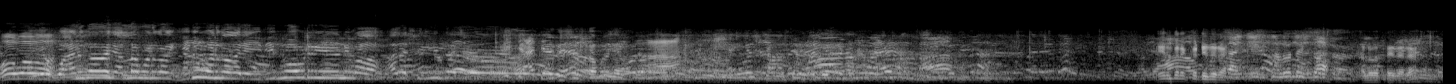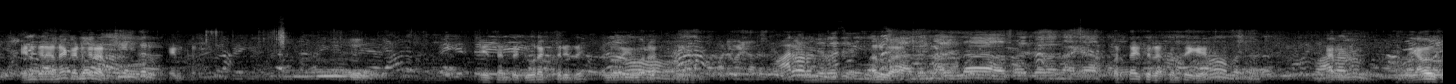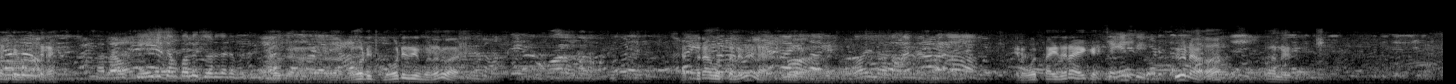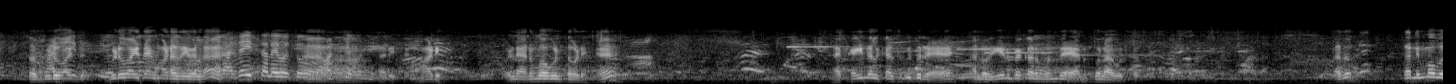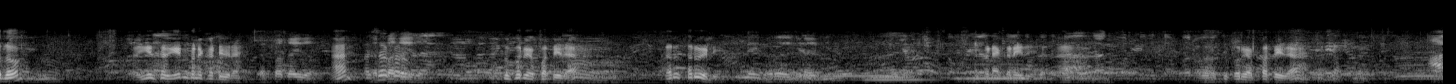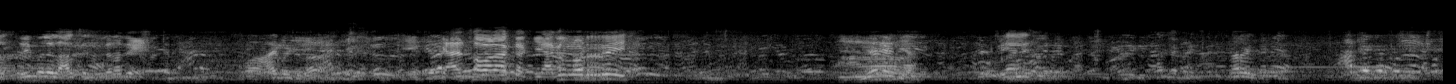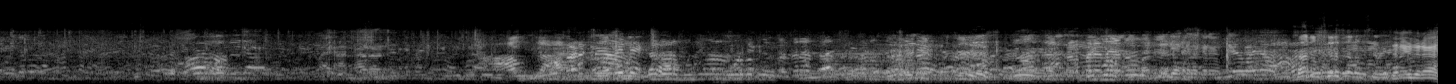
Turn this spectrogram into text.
ಓ ಬೆಳಗ್ಗೆ ಬಂದ್ರ ಒಣಗೋಗ ಎಲ್ಲ ಒಣಗೋಗ ಇದು ಒಣಗೋಗದೆ ಇದು ನೋಡ್ರಿ ನೀವು ಅಲ್ಲ ತೆಂಗಿನ ಏನ್ ಬೆಲೆ ಕಟ್ಟಿದ್ದೀರಾ? ನಲ್ವತ್ತೈದರ? ಹೆಣ್ಗರನ ಗಂಡ್ಗರನ ಹೆಣ್ಕರ ಸಂತೆ ಅಲ್ವಾ ಈ ವಾರ? ಅಲ್ವಾ? ಬರ್ತಾ ಇರ್ತೀರಾ ಸಂತೆಗೆ? ಯಾವ ಜೋರ್ಗಡೆ ಬರ್ತೀವಿ ಹೌದಾ? ನೋಡಿ ನೋಡಿದ್ರಿ ಮನಲ್ವಾ ಹತ್ರ ಗೊತ್ತಲ್ಲ ಏನು ಓದ್ತಾ ಇದ್ದೀರಾ ಹೇಗೆ? ಸೆಕೆಂಡ್ ಪಿ ಇವು ನಾವು ಒಳ್ಳೆಯದು ಸೊ ಬಿಡುವಾಯ್ತು ಬಿಡುವಾಯ್ತಾಗ ಮಾಡೋದು ಇವೆಲ್ಲ. ಸರಿ ಸರಿ. ಮಾಡಿ. ಒಳ್ಳೆ ಅನುಭವಗಳು ತಗೊಳ್ಳಿ ಹಾ? ಆ ಕೈನಲ್ಲಿ ಕಸಬಿದ್ರೆ ಅಲ್ಲಿ ಏನು ಬೇಕಾದ್ರೂ ಮುಂದೆ ಅನುಕೂಲ ಆಗುತ್ತೆ. ಅದು ಸರ್ ನಿಮ್ಮ ಬದು ಏನು ಸರ್ ಏನು ಬೆಲೆ ಕಟ್ಟಿದ್ರೆ ಹಾಂ ಸುಕೂರು ಎಪ್ಪತ್ತೈದಾ. ಸರ್ ಸರು ಎಲ್ಲಿ ಆ ಕಡೆ ಆ ಕಡೆ ಇದೆ ಹಾಂ ಸುಕೂರು ಎಪ್ಪತ್ತೈದಾ? ಕೆಲಸ ಮಾಡಕ್ಕೆ ಆಗಲ್ ನೋಡ್ರಿ. ಚೆನ್ನಾಗಿದ್ದೀರಾ?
